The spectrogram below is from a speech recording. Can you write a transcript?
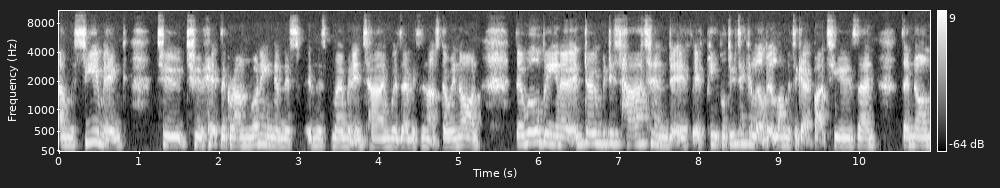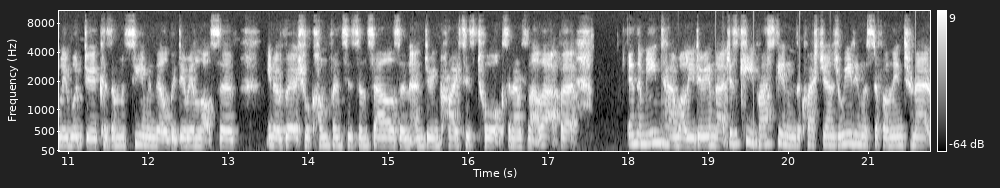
I'm assuming to to hit the ground running in this in this moment in time with everything that's going on. There will be, you know, and don't be disheartened if, if people do take a little bit longer to get back to you than than normally would do, because I'm assuming they'll be doing lots of, you know, virtual conferences themselves and, and doing crisis talks and everything like that. But in the meantime, while you're doing that, just keep asking the questions, reading the stuff on the internet.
